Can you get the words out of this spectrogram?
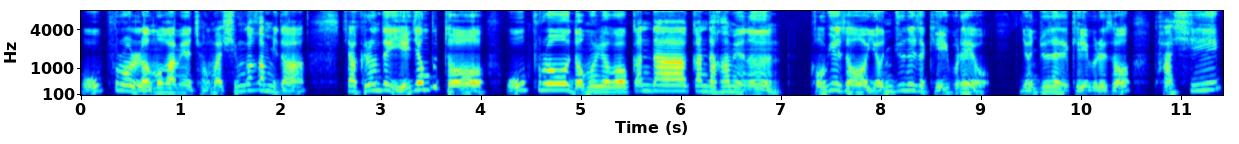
5%를 넘어가면 정말 심각합니다. 자, 그런데 예전부터 5% 넘으려고 깐닥깐닥 하면은 거기에서 연준에서 개입을 해요. 연준에서 개입을 해서 다시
